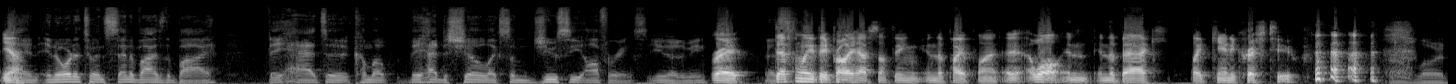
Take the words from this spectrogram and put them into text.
yeah. And in order to incentivize the buy, they had to come up. They had to show like some juicy offerings. You know what I mean? Right. That's, Definitely, they probably have something in the pipeline. Uh, well, in in the back, like Candy Crush Two. oh Lord.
